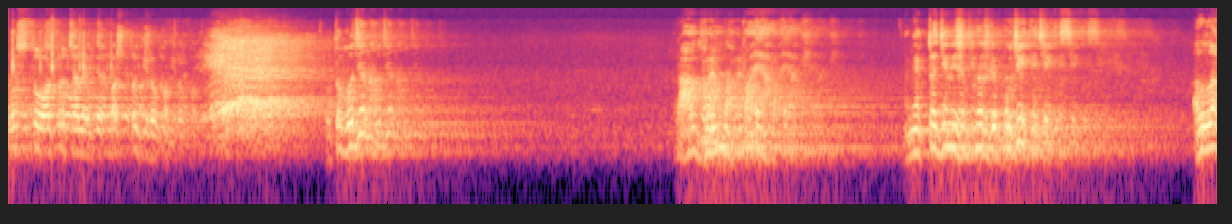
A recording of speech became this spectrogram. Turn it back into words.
বসত অটো চালাইতে কষ্ট কীরকম? ও তো বোঝে না। রাগ হয় না, পায়া আমি একটা জিনিস আপনাদেরকে বুঝাইতে চাইছি আল্লাহ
